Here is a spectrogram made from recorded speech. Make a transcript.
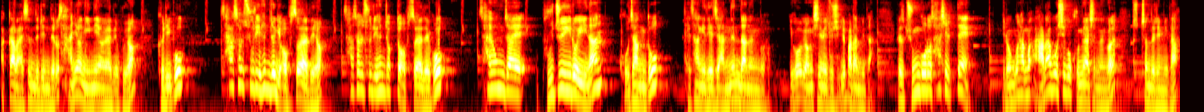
아까 말씀드린 대로 4년 이내여야 되고요. 그리고 사설 수리 흔적이 없어야 돼요. 사설 수리 흔적도 없어야 되고 사용자의 부주의로 인한 고장도 대상이 되지 않는다는 거 이거 명심해 주시길 바랍니다. 그래서 중고로 사실 때 이런 걸 한번 알아보시고 구매하시는 걸 추천드립니다.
